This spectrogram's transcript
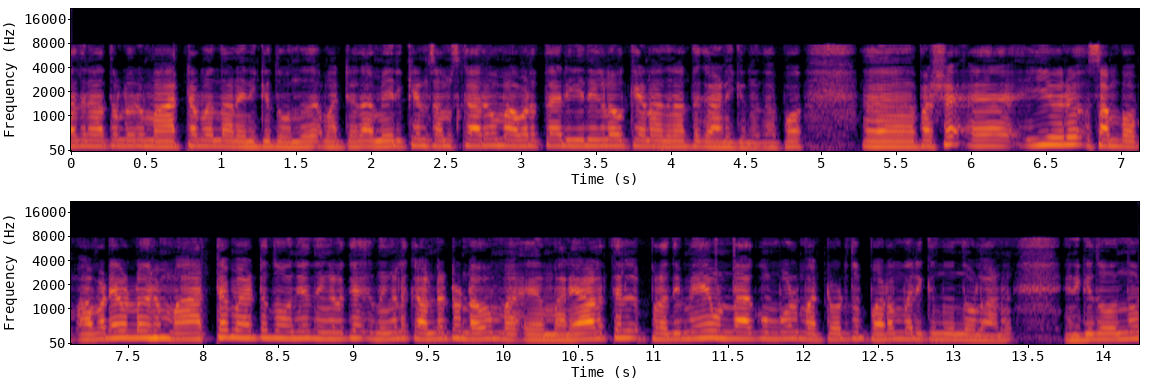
അതിനകത്തുള്ള ഒരു മാറ്റം എന്നാണ് എനിക്ക് തോന്നുന്നത്. മറ്റേത് അമേരിക്കൻ സംസ്കാരവും അവിടുത്തെ രീതികളൊക്കെയാണ് അതിനകത്ത് കാണിക്കുന്നത്. അപ്പോൾ പക്ഷേ ഈ ഒരു സംഭവം. അവിടെയുള്ള ഒരു മാറ്റമായിട്ട് തോന്നിയത് നിങ്ങൾക്ക് നിങ്ങൾ കണ്ടിട്ടുണ്ടാവും മലയാളത്തിൽ പ്രതിമയെ ഉണ്ടാക്കുമ്പോൾ മറ്റോടത്ത് പടം വരയ്ക്കുന്നു എന്നുള്ളതാണ്. എനിക്ക് തോന്നുന്നു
